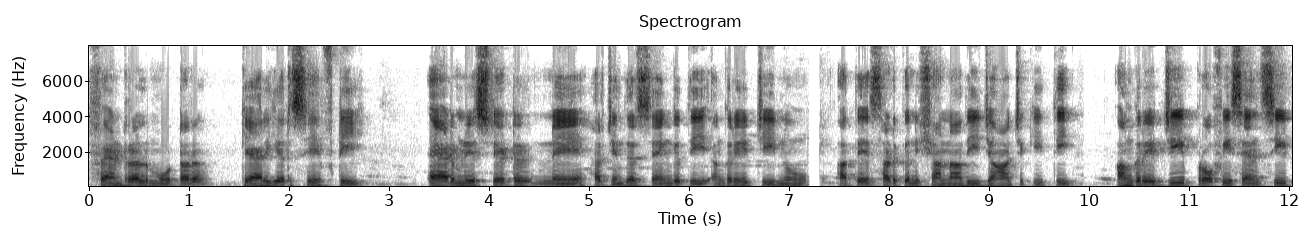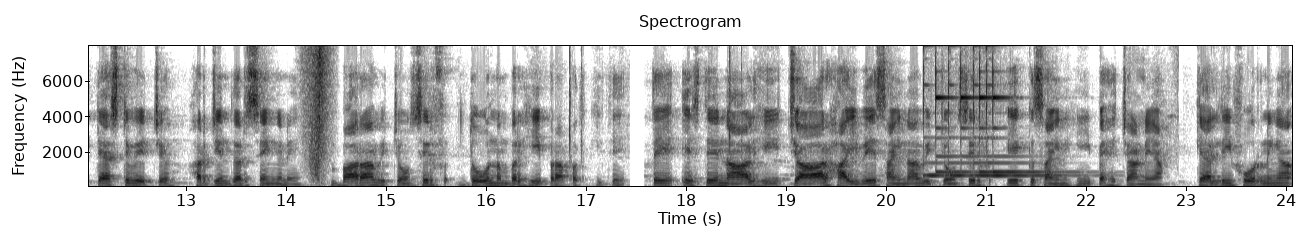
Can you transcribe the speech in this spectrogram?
federal motor carrier safety administrator ਨੇ ਹਰਜਿੰਦਰ ਸਿੰਘ ਦੀ ਅੰਗਰੇਜ਼ੀ ਨੂੰ ਅਤੇ ਸੜਕ ਨਿਸ਼ਾਨਾਂ ਦੀ ਜਾਂਚ ਕੀਤੀ। ਅੰਗਰੇਜ਼ੀ ਪ੍ਰੋਫੀਸ਼ੈਂਸੀ ਟੈਸਟ ਵਿੱਚ ਹਰਜਿੰਦਰ ਸਿੰਘ ਨੇ 12 ਵਿੱਚੋਂ ਸਿਰਫ ਦੋ ਨੰਬਰ ਹੀ ਪ੍ਰਾਪਤ ਕੀਤੇ ਅਤੇ ਇਸ ਦੇ ਨਾਲ ਹੀ ਚਾਰ ਹਾਈਵੇ ਸਾਈਨਾਂ ਵਿੱਚੋਂ ਸਿਰਫ ਇੱਕ ਸਾਈਨ ਹੀ ਪਹਿਚਾਨਿਆ। ਕੈਲੀਫੋਰਨੀਆ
